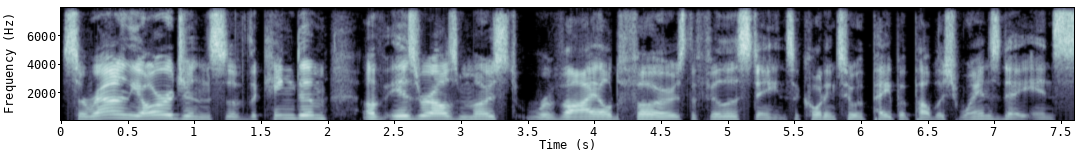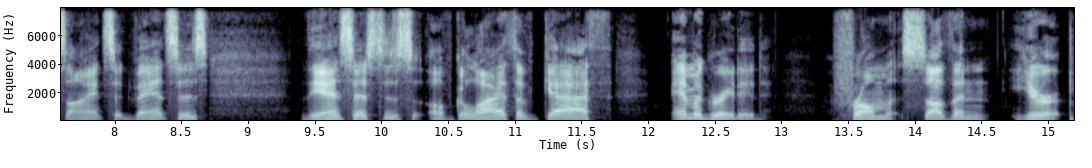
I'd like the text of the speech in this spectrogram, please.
surrounding the origins of the kingdom of Israel's most reviled foes, the Philistines. According to a paper published Wednesday in Science Advances, the ancestors of Goliath of Gath emigrated from southern Europe.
